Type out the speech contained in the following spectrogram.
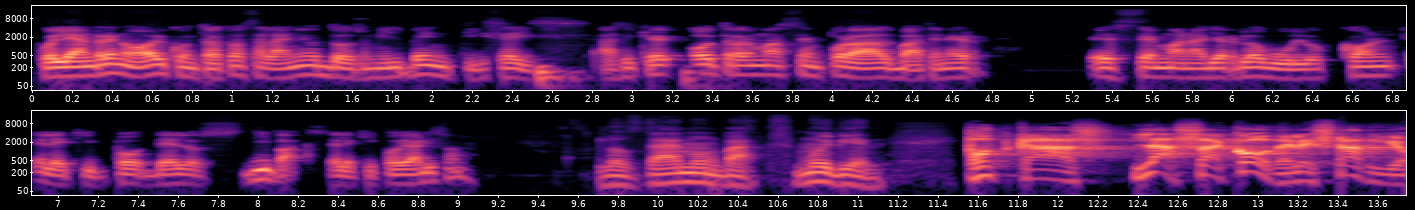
pues le han renovado el contrato hasta el año 2026. Así que otras más temporadas va a tener este manager Lobulo con el equipo de los D-Backs, el equipo de Arizona. Los Diamondbacks, muy bien. Podcast La Sacó del Estadio.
